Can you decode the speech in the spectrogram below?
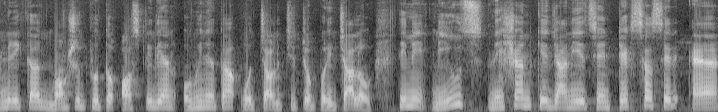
America বংশোদ্ভূত অস্ট্রেলিয়ান অভিনেতা ও চলচ্চিত্র পরিচালক। তিনি নিউজ নেশনকে জানিয়েছেন টেক্সাসের আহ,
